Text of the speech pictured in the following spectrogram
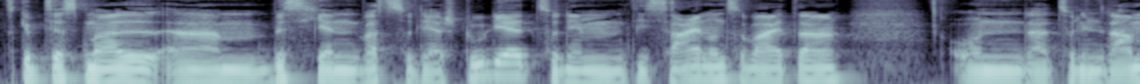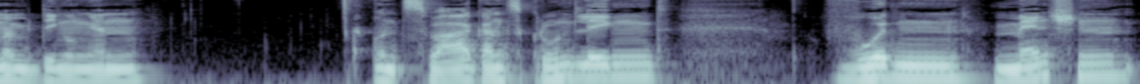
Es gibt jetzt mal ähm, ein bisschen was zu der Studie, zu dem Design und so weiter und äh, zu den Rahmenbedingungen. Und zwar ganz grundlegend wurden Menschen,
